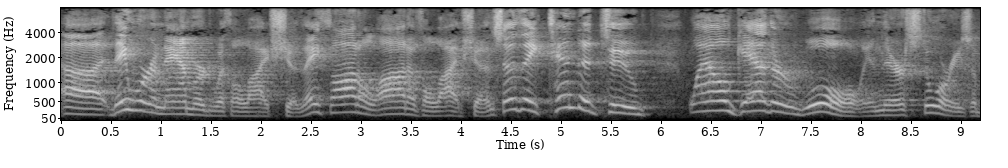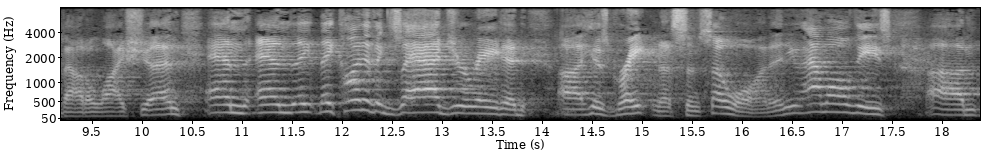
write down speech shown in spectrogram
uh, they were enamored with Elisha. They thought a lot of Elisha. And so they tended to, well, gather wool in their stories about Elisha. And, and, and they, they kind of exaggerated uh, his greatness and so on. And you have all these um,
